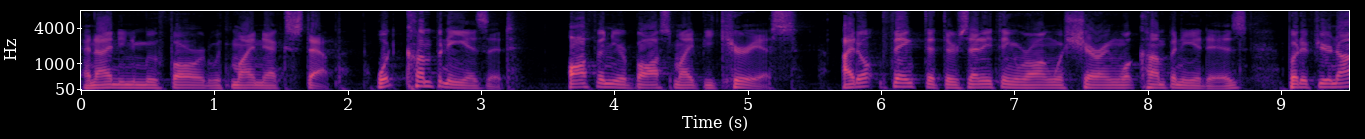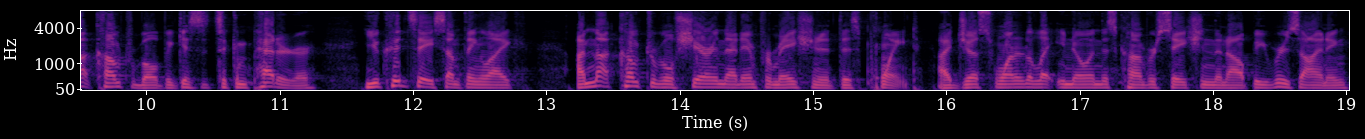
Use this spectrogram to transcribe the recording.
and I need to move forward with my next step. What company is it? Often your boss might be curious. I don't think that there's anything wrong with sharing what company it is, but if you're not comfortable because it's a competitor, you could say something like, I'm not comfortable sharing that information at this point. I just wanted to let you know in this conversation that I'll be resigning.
